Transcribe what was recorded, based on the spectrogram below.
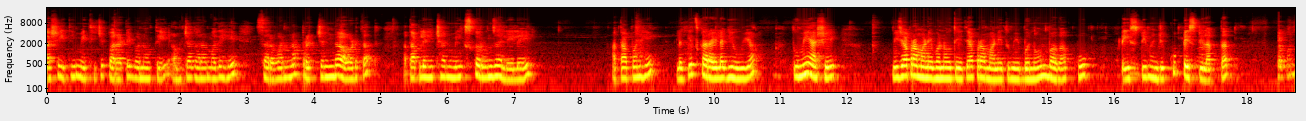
असे इथे मेथीचे पराठे बनवते. आमच्या घरामध्ये हे सर्वांना प्रचंड आवडतात. आता आपलं हे छान मिक्स करून झालेलं आहे. आता आपण हे लगेच करायला घेऊया. तुम्ही असे मी ज्याप्रमाणे बनवते त्याप्रमाणे तुम्ही बनवून बघा. खूप टेस्टी म्हणजे खूप टेस्टी लागतात. आपण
